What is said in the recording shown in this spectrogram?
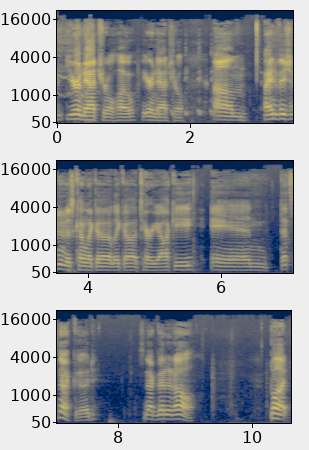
you're you're a natural, ho. You're a natural. Um, I envision it as kind of like a like a teriyaki, and that's not good. It's not good at all. But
